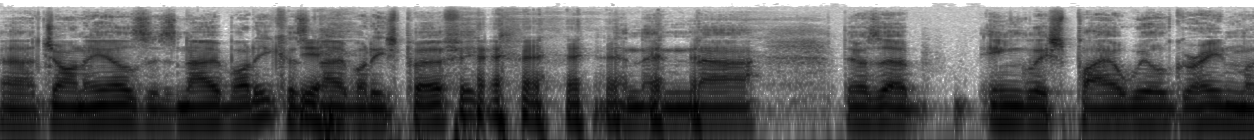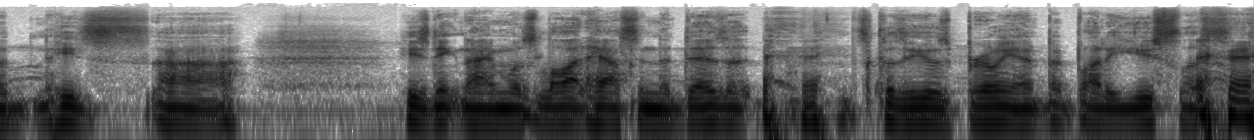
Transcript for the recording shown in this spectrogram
uh, John Eales is nobody because Yeah. nobody's perfect, and then uh, there was a English player Will Greenwood. His uh, his nickname was Lighthouse in the Desert. it's because he was brilliant but bloody useless.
